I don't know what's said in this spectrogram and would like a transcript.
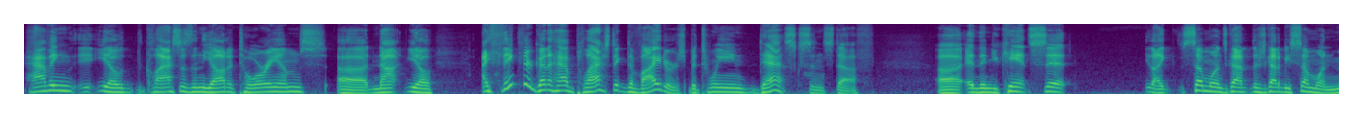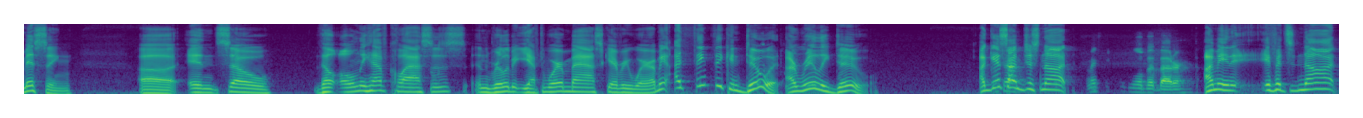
having you know classes in the auditoriums. Uh, not you know, I think they're going to have plastic dividers between desks and stuff. Uh, and then you can't sit. Like someone's got. There's got to be someone missing. Uh, and so they'll only have classes, and really, but you have to wear a mask everywhere. I mean, I think they can do it. I really do. I guess Okay. I'm just not. Makes me feel a little bit better. I mean, if it's not,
